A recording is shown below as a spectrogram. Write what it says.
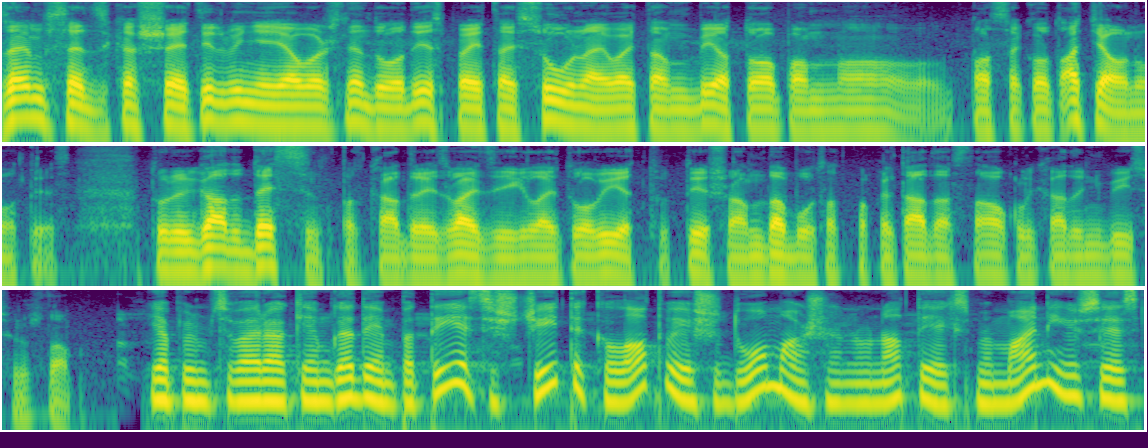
zemesēdze, kas šeit ir, viņi jau vairs nedod iespēju tai sūnai vai tam biotopam pasakot, atjaunoties. Tur ir gadu desmit pat kādreiz vajadzīgi, lai to vietu tiešām dabūtu atpakaļ tādā stāvoklī, kāda viņa bijusi pirms tam. Ja pirms vairākiem gadiem patiesi šķita, ka latviešu domāšana un attieksme mainījusies,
